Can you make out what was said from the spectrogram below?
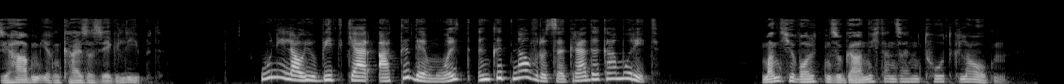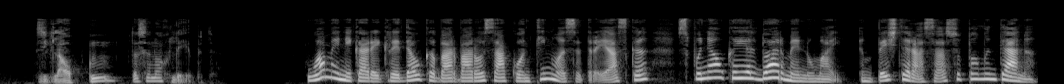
Sie haben ihren Kaiser sehr geliebt. Unii l-au iubit chiar atât de mult încât n-au vrut să creadă că a murit. Manche wollten sogar nicht an seinen Tod glauben. Sie glaubten, dass er noch lebt. Oamenii care credeau că Barbarossa continuă să trăiască spuneau că el doarme numai, în peștera sa subpământeană.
